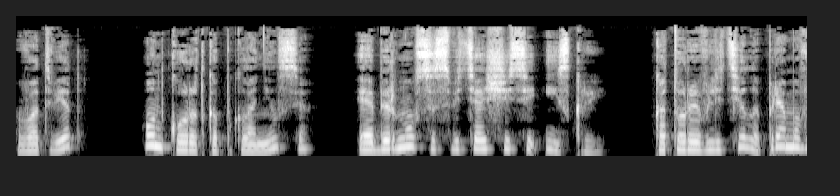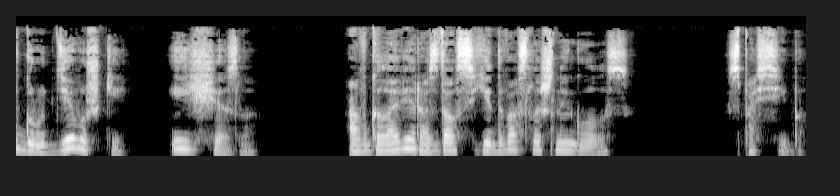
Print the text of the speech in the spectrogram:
В ответ он коротко поклонился и обернулся светящейся искрой, которая влетела прямо в грудь девушки и исчезла а в голове раздался едва слышный голос. «Спасибо».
